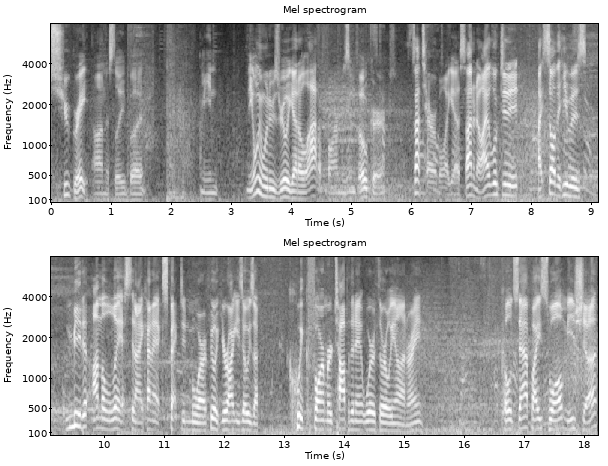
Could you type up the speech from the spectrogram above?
too great, honestly, but I mean, the only one who's really got a lot of farm is Invoker. It's not terrible, I guess. I don't know. I looked at it, I saw that he was mid on the list, and I kind of expected more. I feel like Yuragi's always a quick farmer, top of the net worth early on, right? Cold Snap, Ice Wall, Misha.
